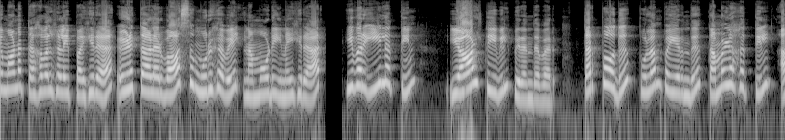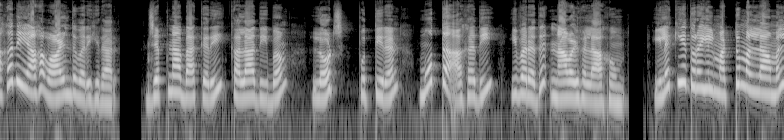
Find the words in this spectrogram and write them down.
முக்கியமான தகவல்களை பகிர எழுத்தாளர் வாசு முருகவேல் நம்மோடு இணைகிறார். இவர் ஈழத்தின் யாழ் தீவில் பிறந்தவர். தற்போது புலம்பெயர்ந்து தமிழகத்தில் அகதியாக வாழ்ந்து வருகிறார். ஜெப்னா பேக்கரி கலாதீபம் லோட்ஸ் புத்திரன் மூத்த அகதி இவரது நாவல்களாகும். இலக்கிய துறையில் மட்டுமல்லாமல்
